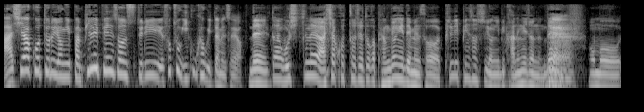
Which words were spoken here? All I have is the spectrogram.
아시아 쿼터로 영입한 필리핀 선수들이 속속 입국하고 있다면서요. 네, 일단 올 시즌에 아시아 쿼터 제도가 변경이 되면서 필리핀 선수 영입이 가능해졌는데 네. 어뭐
